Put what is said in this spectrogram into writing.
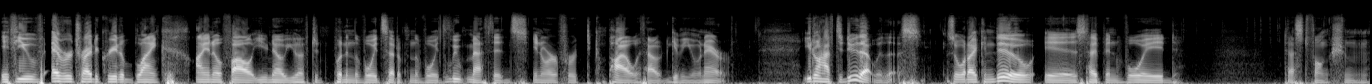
if you've ever tried to create a blank INO file, you know you have to put in the void setup and the void loop methods in order for it to compile without giving you an error. You don't have to do that with this. So what I can do is type in void test function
